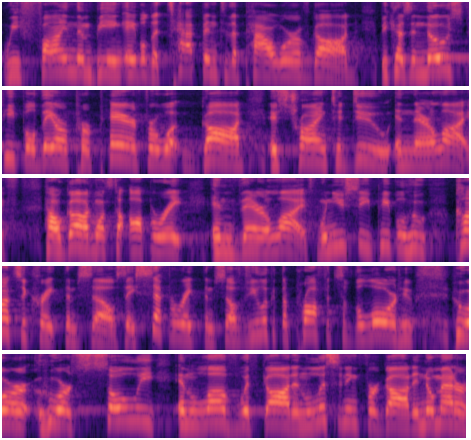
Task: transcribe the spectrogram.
we find them being able to tap into the power of God. Because in those people, they are prepared for what God is trying to do in their life, how God wants to operate in their life. When you see people who consecrate themselves, they separate themselves. If you look at the prophets of the Lord who, who, are, who are solely in love with God and listening for God, and no matter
